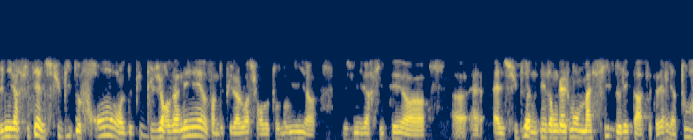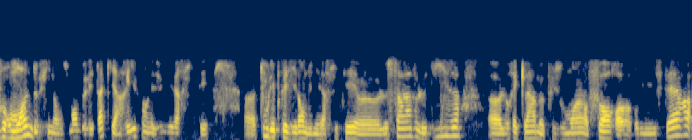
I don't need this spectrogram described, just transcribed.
l'université, elle subit de front depuis plusieurs années, enfin depuis la loi sur l'autonomie des universités, euh, euh, elle, subit un désengagement massif de l'État. C'est-à-dire il y a toujours moins de financement de l'État qui arrive dans les universités. Euh, tous les présidents d'universités le savent, le disent, le réclament plus ou moins fort au ministère.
